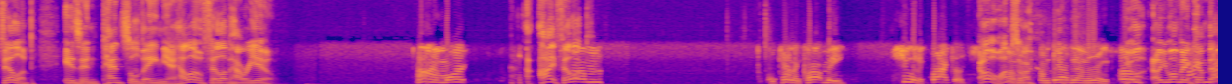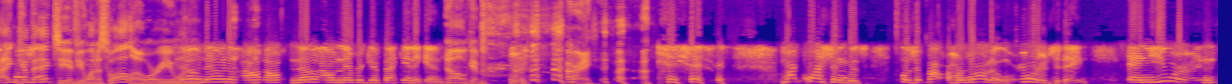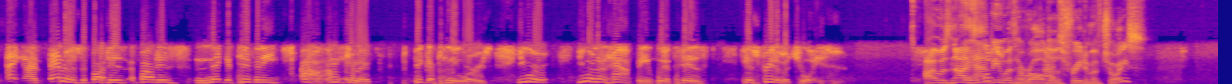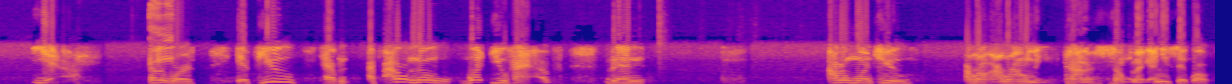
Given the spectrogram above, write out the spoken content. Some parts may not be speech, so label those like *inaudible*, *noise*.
Philip is in Pennsylvania. Hello, Philip. How are you? Hi, Mark. Hi, Philip. Um, you kind of caught me chewing a cracker. oh, I'm Um, sorry. I'm driving down the road. Um, want- oh, you want me to come back? I can come back to you if you want to swallow, or you No, want no, no. I'll, I'll, no, I'll never get back in again. Oh, okay. *laughs* All right. *laughs* My question was was about Geraldo earlier today, and you were uh, animous about his about his negativity. Ah, I'm gonna pick up too many words. You were you were not happy with his his freedom of choice. I was not And happy with Geraldo's freedom of choice. Yeah. In He- other words, if you have, if I don't know what you have, then I don't want you around around me, kind of something like that. And you said, well,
